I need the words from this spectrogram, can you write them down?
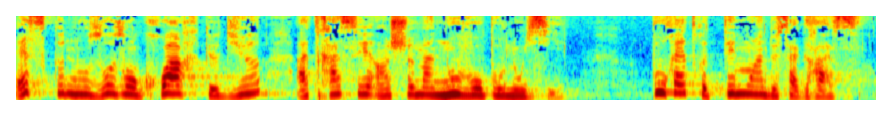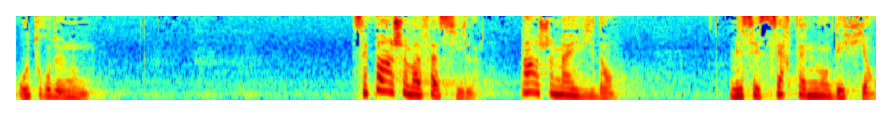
est-ce que nous osons croire que Dieu a tracé un chemin nouveau pour nous ici, pour être témoins de sa grâce autour de nous Ce n'est pas un chemin facile, pas un chemin évident, mais c'est certainement défiant.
